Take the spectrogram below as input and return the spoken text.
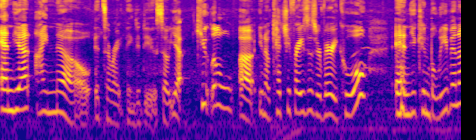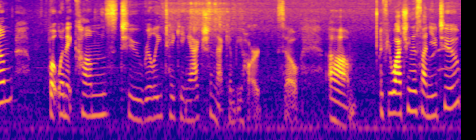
and yet I know it's the right thing to do. So yeah, cute little, uh, you know, catchy phrases are very cool and you can believe in them. But when it comes to really taking action, that can be hard. So um, if you're watching this on YouTube,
